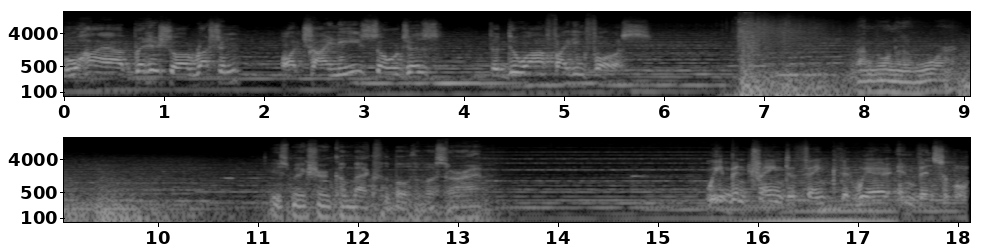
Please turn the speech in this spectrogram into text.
who hire British or Russian or Chinese soldiers to do our fighting for us. I'm going to the war. You just make sure and come back for the both of us, all right? We've been trained to think that we're invincible.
